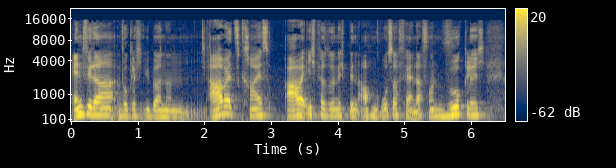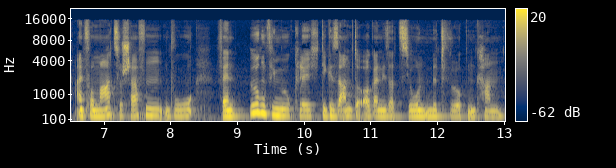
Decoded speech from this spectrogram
Entweder wirklich über einen Arbeitskreis, aber ich persönlich bin auch ein großer Fan davon, wirklich ein Format zu schaffen, wo wenn irgendwie möglich die gesamte Organisation mitwirken kann.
